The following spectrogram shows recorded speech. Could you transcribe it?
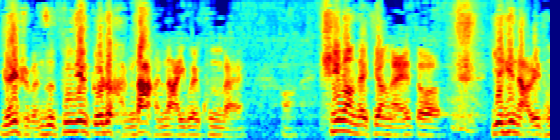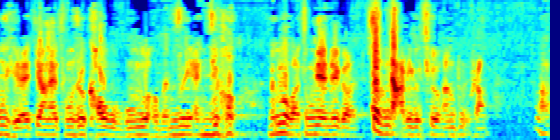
原始文字中间隔着很大很大一块空白啊。希望在将来的。也许哪位同学将来从事考古工作和文字研究，能够把中间这个这么大的一个缺憾补上，啊。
